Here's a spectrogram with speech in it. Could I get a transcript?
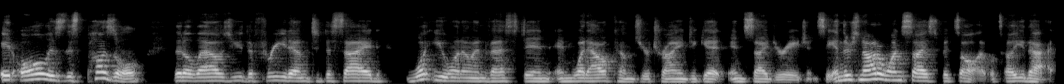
it all is this puzzle that allows you the freedom to decide what you want to invest in and what outcomes you're trying to get inside your agency. And there's not a one size fits all, I will tell you that.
